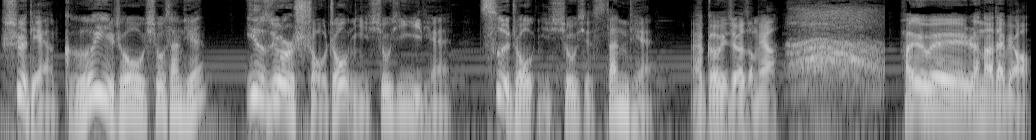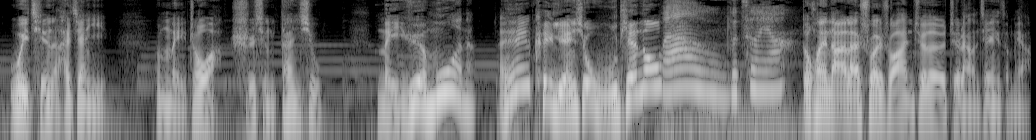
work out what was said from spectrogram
试点隔一周休三天。意思就是首周你休息一天，次周你休息三天。哎，各位觉得怎么样？还有一位人大代表魏琴还建议，每周啊实行单休，每月末呢，哎可以连休五天哦。哇哦，不错呀！都欢迎大家来说一说啊，你觉得这两个建议怎么样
